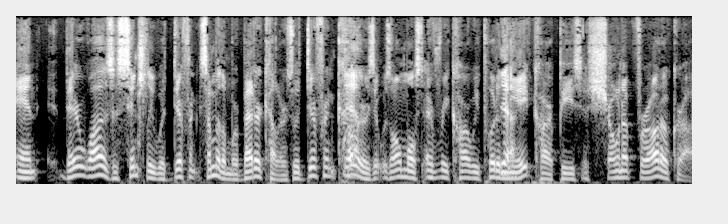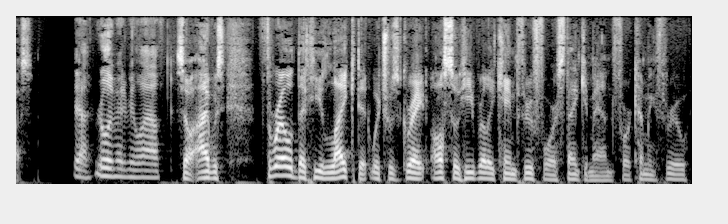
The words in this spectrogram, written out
And there was essentially with different, some of them were better colors. With different Yeah. colors, it was almost every car we put in the eight car piece is shown up for autocross. Yeah, really made me laugh. So I was thrilled that he liked it, which was great. Also, he really came through for us. Thank you, man, for coming through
